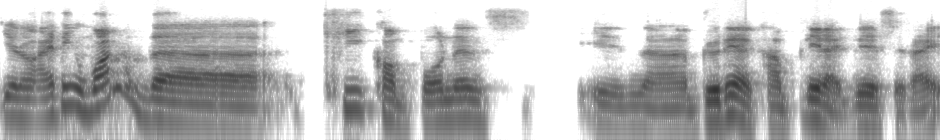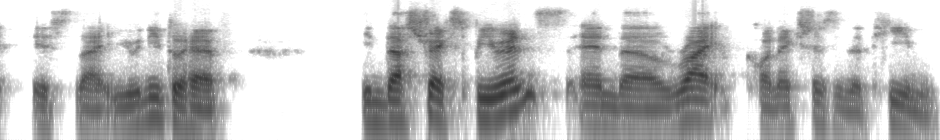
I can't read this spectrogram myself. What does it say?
you know, I think one of the key components in uh, building a company like this, right, is like you need to have industry experience and the right connections in the team.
